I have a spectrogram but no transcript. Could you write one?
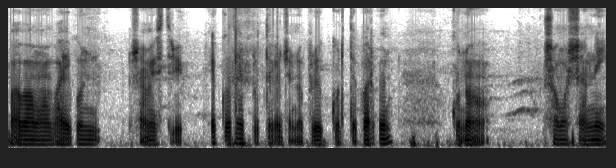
বাবা, মা, ভাই, বোন, স্বামী, স্ত্রী, এক কথায় প্রত্যেকের জন্য প্রয়োগ করতে পারবেন। কোনো সমস্যা নেই।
